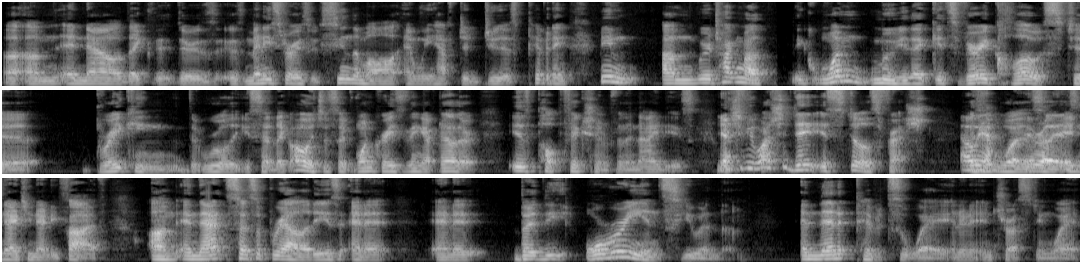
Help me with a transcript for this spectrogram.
Uh, um, and now, like, there's there's many stories we've seen them all, and we have to do this pivoting. I mean, um, we were talking about like one movie that gets very close to breaking the rule that you said, like, oh, it's just like one crazy thing after another, is Pulp Fiction from the '90s. Yeah. Which, if you watch today, is still as fresh Oh, as yeah, it was it really in 1995. Um, and that sets up realities, and it and it, but it orients you in them, and then it pivots away in an interesting way.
